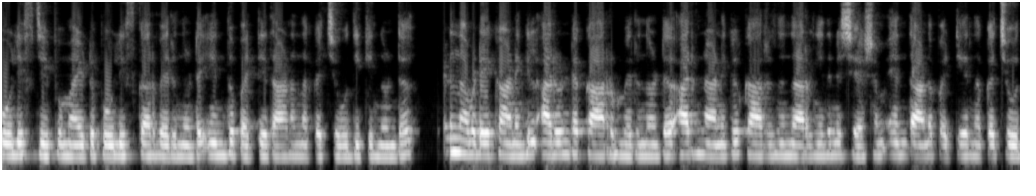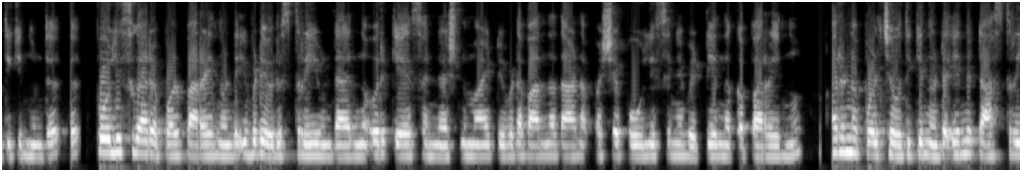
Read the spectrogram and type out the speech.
പോലീസ് ജീപ്പുമായിട്ട് പോലീസുകാർ വരുന്നുണ്ട്. എന്തു പറ്റിയതാണെന്നൊക്കെ ചോദിക്കുന്നുണ്ട്. അവിടേക്കാണെങ്കിൽ അരുണിന്റെ കാറും വരുന്നുണ്ട്. അരുൺ ആണെങ്കിൽ കാറിൽ നിന്ന് ഇറങ്ങിയതിനു ശേഷം എന്താണ് പറ്റിയെന്നൊക്കെ ചോദിക്കുന്നുണ്ട്. പോലീസുകാരപ്പോൾ പറയുന്നുണ്ട് ഇവിടെ ഒരു സ്ത്രീ ഉണ്ടായിരുന്നു. ഒരു കേസ് അന്വേഷണമായിട്ട് ഇവിടെ വന്നതാണ്. പക്ഷെ പോലീസിനെ വെട്ടിയെന്നൊക്കെ പറയുന്നു. അരുൺ അപ്പോൾ ചോദിക്കുന്നുണ്ട് എന്നിട്ട് ആ സ്ത്രീ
